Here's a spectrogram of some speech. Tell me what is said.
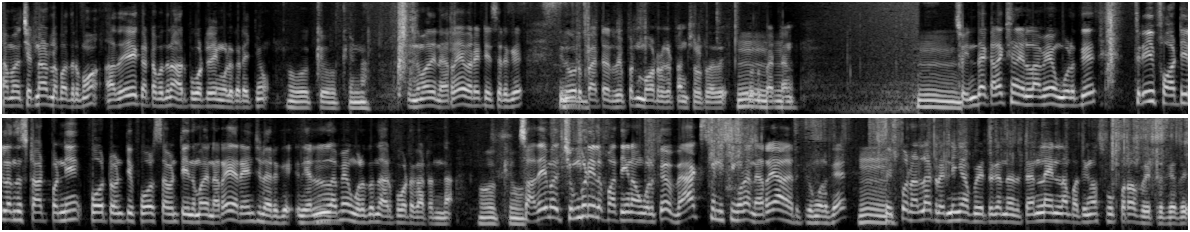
நம்ம செட்டிநாட்டில் பார்த்துருப்போம் அதே கட்டம் பார்த்தீங்கன்னா அருப்புக்கோட்டையிலே உங்களுக்கு கிடைக்கும். ஓகே ஓகேண்ணா. இந்த மாதிரி நிறைய வெரைட்டிஸ் இருக்கு. இது ஒரு பேட்டர்ன் ரிப்பன் பார்டர் கட்டன் சொல்றது. ஒரு பேட்டர்ன் ஸோ இந்த கலெக்ஷன் எல்லாமே உங்களுக்கு த்ரீ இருந்து ஸ்டார்ட் பண்ணி ஃபோர் டுவெண்ட்டி ஃபோர் செவன்ட்டி இந்த மாதிரி நிறைய ரேஞ்சில் இருக்கு. இது எல்லாமே உங்களுக்கு வந்து அருப்புக்கோட்டை காட்டன் தான். ஓகே ஸோ அதே மாதிரி சுங்குடியில் பார்த்தீங்கன்னா உங்களுக்கு வேக்ஸ் ஃபினிஷிங் கூட நிறையா இருக்கு உங்களுக்கு. இப்போ நல்லா ட்ரெண்டிங்காக போயிட்டு இருக்கு. அந்த டென் லைன்லாம் பார்த்தீங்கன்னா சூப்பராக போயிட்டு இருக்குது.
